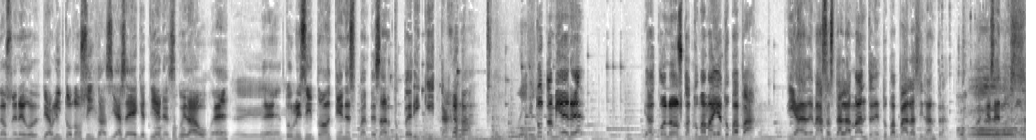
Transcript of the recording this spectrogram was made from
No se negocia. Diablito, dos hijas, ya sé que tienes. Cuidado, ¿eh? ¿Eh? Tú, Luisito, tienes para empezar tu periquita. y tú también, ¿eh? Ya conozco a tu mamá y a tu papá. Y además hasta la amante de tu papá, la cilantra. Para que sepas.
